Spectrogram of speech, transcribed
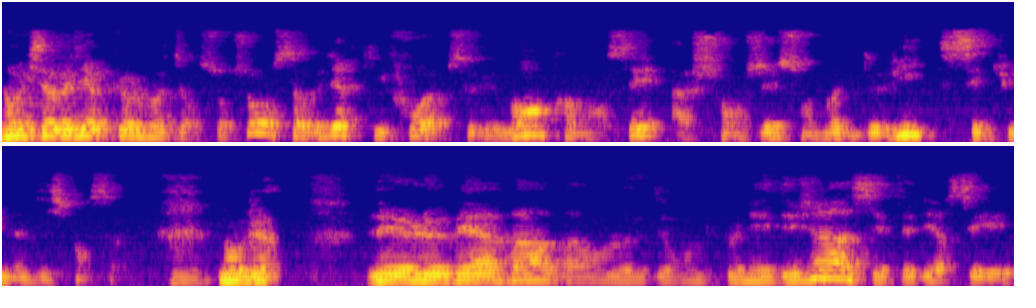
Donc, ça veut dire que le moteur surchauffe, ça veut dire qu'il faut absolument commencer à changer son mode de vie. C'est une indispensable. Mmh. Donc, le, le BABA, bah, on, le, on le connaît déjà, c'est-à-dire c'est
